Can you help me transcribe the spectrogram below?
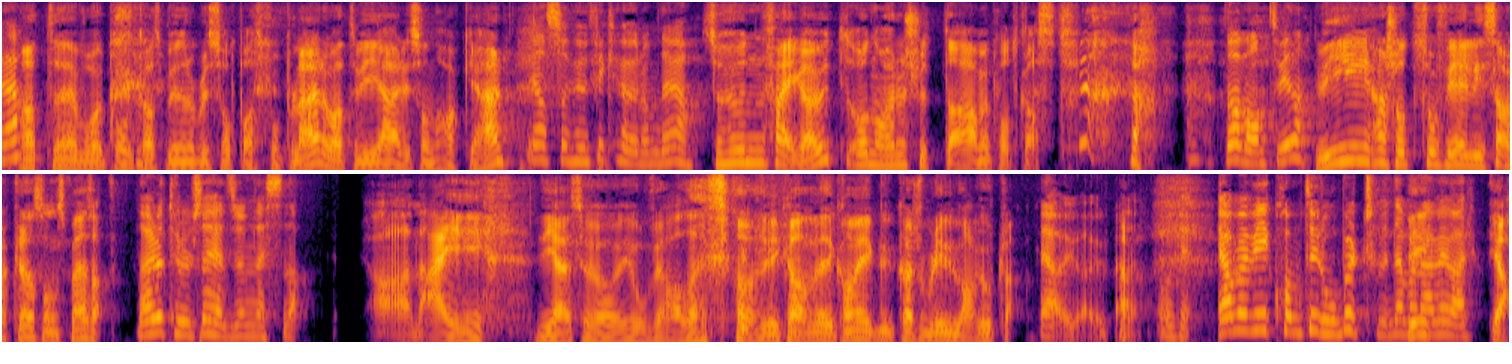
Ja. at uh, vår podkast begynner å bli såpass populær, og at vi er i sånn hakk i hæl. Ja, så hun fikk høre om det, ja. Så hun feiga ut, og nå har hun slutta med podkast. Ja. Da vant vi, da. Vi har slått Sofie Elise akkurat sånn som jeg sa. Da er det Truls og Hedrum neste, da. Ja, nei, de er så joviale, så vi kan, kan vi kanskje bli uavgjort, da. Ja, uavgjort. Ja. Ok. ja, men vi kom til Robert. Det var Vi- der vi var. Ja,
